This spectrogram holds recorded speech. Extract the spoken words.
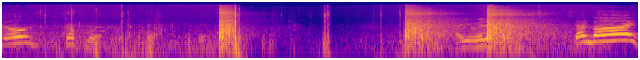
load software. Are you ready? Stand by!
